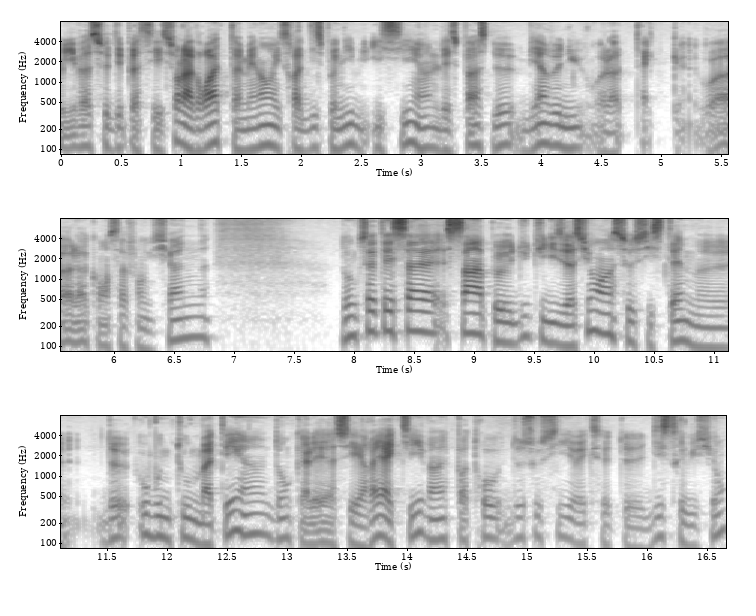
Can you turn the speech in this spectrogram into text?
Il va se déplacer sur la droite. Maintenant, il sera disponible ici, hein, l'espace de bienvenue. Voilà, tac. Voilà comment ça fonctionne. Donc c'était simple d'utilisation, hein, ce système euh, de Ubuntu Mate. Hein. donc elle est assez réactive, pas trop de soucis avec cette distribution.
